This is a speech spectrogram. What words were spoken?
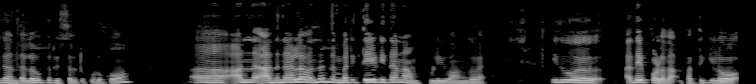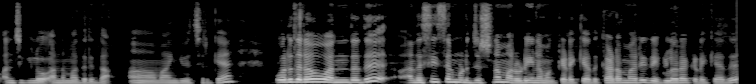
இது அந்த அளவுக்கு ரிசல்ட் கொடுக்கும் அந்த அதனால் வந்து இந்த மாதிரி தேடி தான் நான் புளி வாங்குவேன். இது அதே போல தான் 10 கிலோ, அஞ்சு கிலோ அந்த மாதிரி தான் வாங்கி வச்சுருக்கேன் ஒரு தடவை வந்தது அந்த சீசன் முடிஞ்சிச்சுன்னா மறுபடியும் நமக்கு கிடைக்காது. கடை மாதிரி ரெகுலராக கிடைக்காது.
